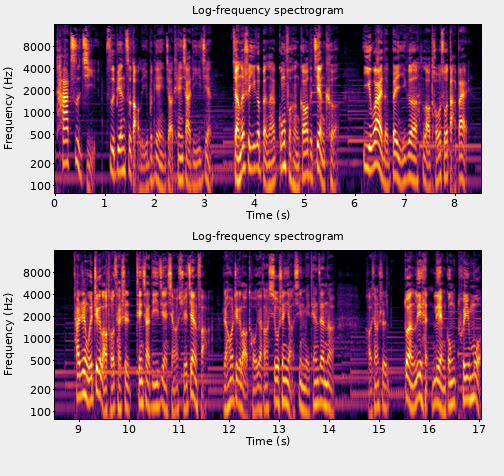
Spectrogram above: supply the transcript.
他自己自编自导了一部电影，叫《天下第一剑》，讲的是一个本来功夫很高的剑客，意外的被一个老头所打败。他认为这个老头才是天下第一剑，想要学剑法。然后这个老头要他修身养性，每天在那，好像是锻炼练功推磨。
